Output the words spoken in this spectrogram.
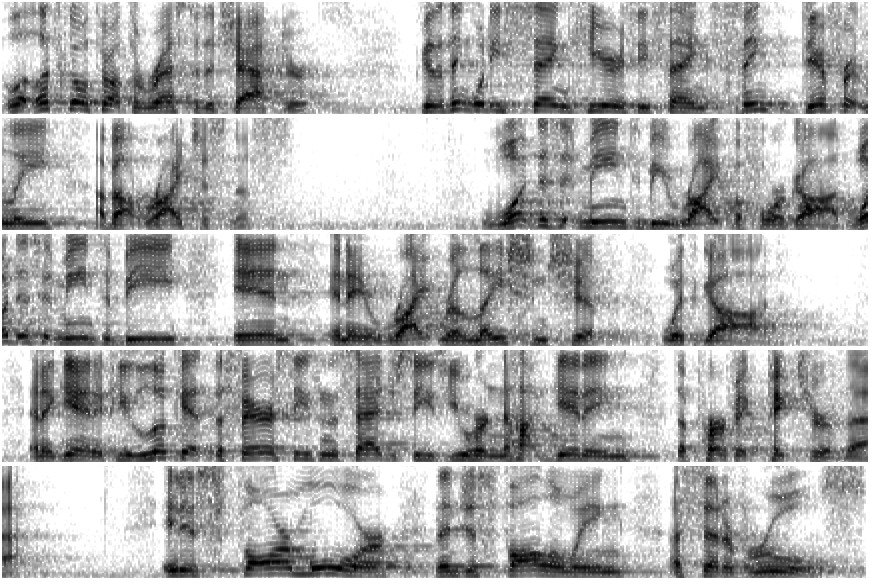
let's go throughout the rest of the chapter because I think what he's saying here is he's saying, think differently about righteousness. What does it mean to be right before God? What does it mean to be in, in a right relationship with God? And again, if you look at the Pharisees and the Sadducees, you are not getting the perfect picture of that. It is far more than just following a set of rules.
